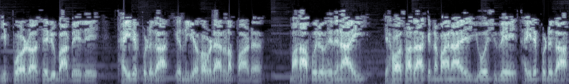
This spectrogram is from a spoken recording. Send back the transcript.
ഇപ്പോഴോ സെരുബാബേലെ ധൈര്യപ്പെടുക എന്ന് യഹോയുടെ അരുളപ്പാട്. മഹാപുരോഹിതനായി യഹോസാദാക്കിന്റെ മകനായ യോശുവെ ധൈര്യപ്പെടുക.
